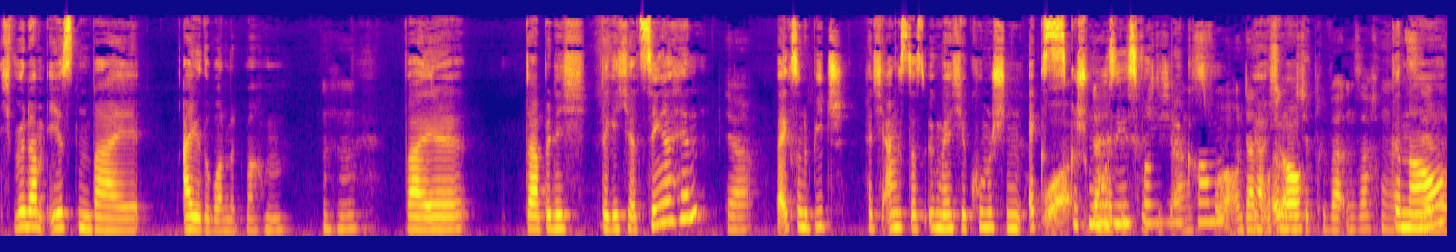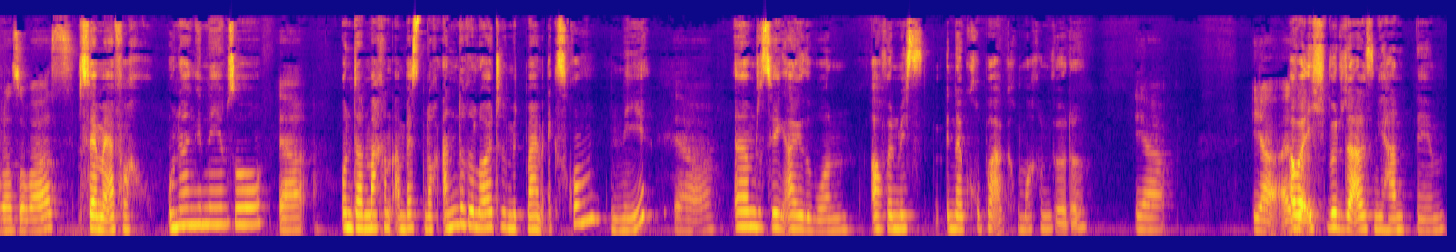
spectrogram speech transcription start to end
ich würde am ehesten bei Are You the One mitmachen. Mhm. Weil da bin ich, da gehe ich als Single hin. Ja. Bei Ex on the Beach hätte ich Angst, dass irgendwelche komischen Ex-Geschmusis von mir Angst kommen. Vor. Und dann ja, noch irgendwelche auch. privaten Sachen genau. oder sowas. Das wäre mir einfach unangenehm so. Ja. Und dann machen am besten noch andere Leute mit meinem Ex rum. Nee. Ja. Ähm, deswegen You The One. Auch wenn mich in der Gruppe aggro machen würde. Ja. Ja, also. Aber ich würde da alles in die Hand nehmen.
